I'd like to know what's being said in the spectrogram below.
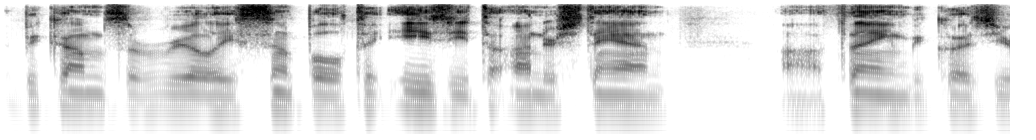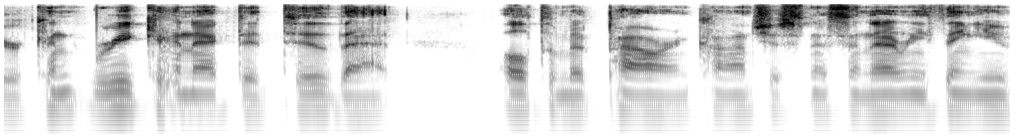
it becomes a really simple to easy to understand uh, thing because you're con- reconnected to that ultimate power and consciousness, and everything you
